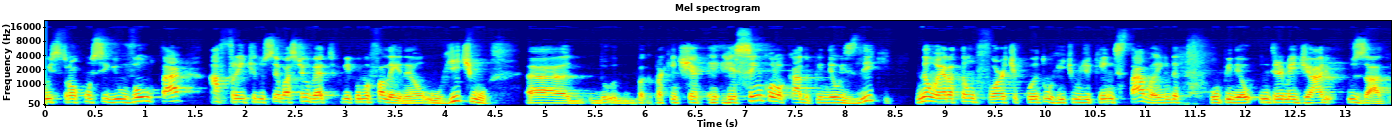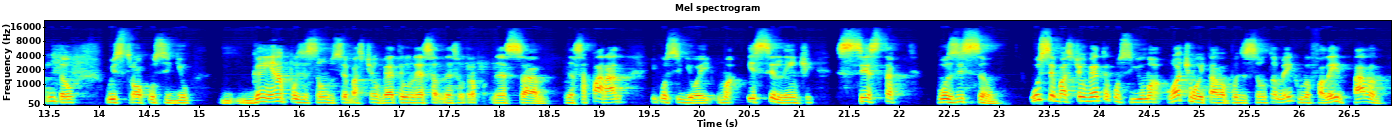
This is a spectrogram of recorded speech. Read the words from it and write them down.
o, Stroll conseguiu voltar à frente do Sebastian Vettel, porque como eu falei, né? O ritmo uh, para quem tinha recém colocado o pneu slick não era tão forte quanto o ritmo de quem estava ainda com o pneu intermediário usado. Então, o Stroll conseguiu ganhar a posição do Sebastian Vettel nessa, nessa, outra, nessa, nessa parada e conseguiu aí uma excelente sexta posição. O Sebastian Vettel conseguiu uma ótima oitava posição também, como eu falei, tava,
